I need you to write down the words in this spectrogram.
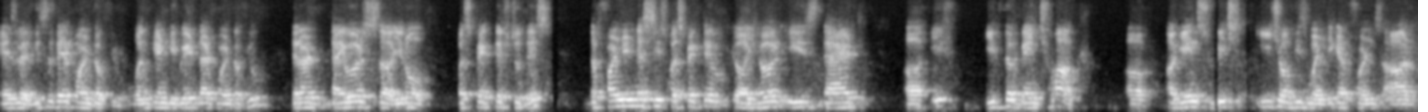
as well. This is their point of view. One can debate that point of view. There are diverse, uh, you know, perspectives to this. The fund industry's perspective uh, here is that uh, if if the benchmark uh, against which each of these multi-cap funds are,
